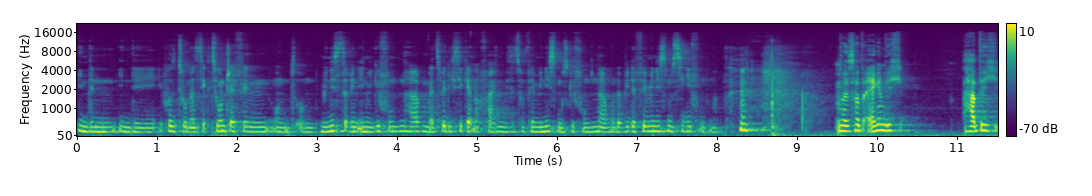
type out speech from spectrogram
in, den, in die Position als Sektionschefin und, und Ministerin irgendwie gefunden haben. Jetzt würde ich Sie gerne noch fragen, wie Sie zum Feminismus gefunden haben oder wie der Feminismus Sie gefunden hat. Es hat eigentlich, hatte ich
